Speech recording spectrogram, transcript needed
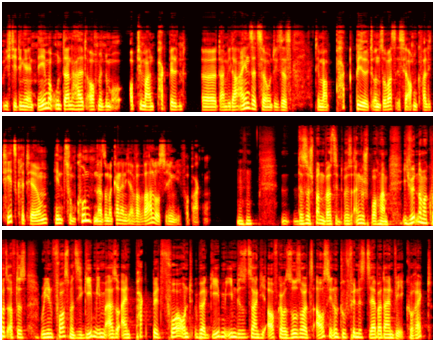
ich die Dinge entnehme und dann halt auch mit einem optimalen Packbild äh, dann wieder einsetze. Und dieses Thema Packbild und sowas ist ja auch ein Qualitätskriterium hin zum Kunden. Also man kann ja nicht einfach wahllos irgendwie verpacken. Mhm. Das ist spannend, was Sie, was Sie angesprochen haben. Ich würde noch mal kurz auf das Reinforcement. Sie geben ihm also ein Packbild vor und übergeben ihm sozusagen die Aufgabe, so soll es aussehen und du findest selber deinen Weg, korrekt?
